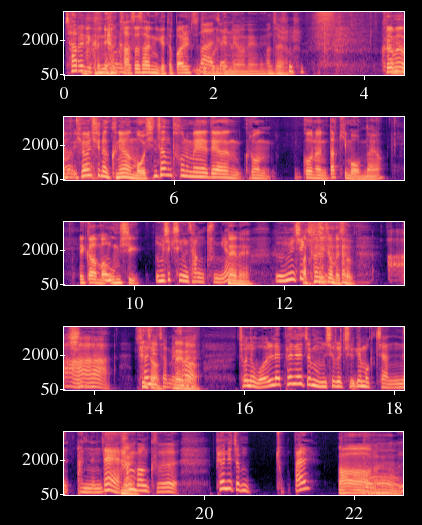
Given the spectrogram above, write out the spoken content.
차라리 그냥 가서 사는 게 더 빠를지도 맞아요. 모르겠네요. 네, 네. 맞아요. 그러면 효연 씨는 그냥 뭐 신상품에 대한 그런 거는 딱히 뭐 없나요? 그러니까 막 음, 식 음식 신상품이요? 네네. 음식 아, 편의점에서. 아 신상. 편의점에서 네네. 저는 원래 편의점 음식을 즐겨 먹지 않는, 않는데 네. 한번 그 편의점 족발 아, 어.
